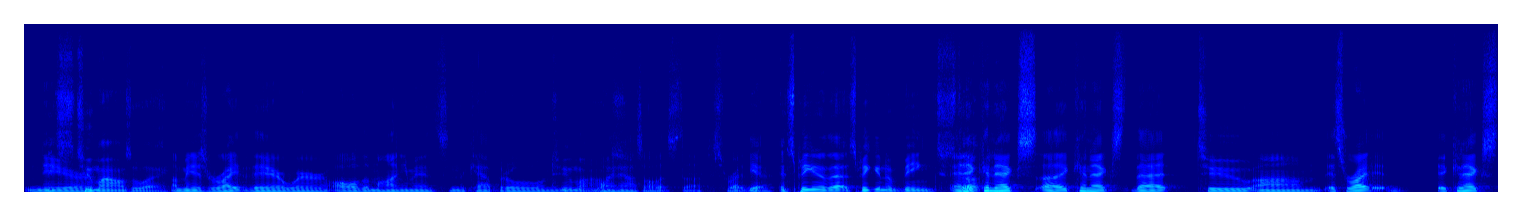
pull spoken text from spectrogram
near. it's two miles away. I mean, it's right there where all the monuments and the Capitol and Two miles. White House, all that stuff. It's right Yeah. there, And speaking of that, speaking of being stuck, and it connects. Uh, it connects that to. Um, it's right. It connects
